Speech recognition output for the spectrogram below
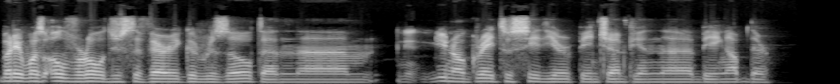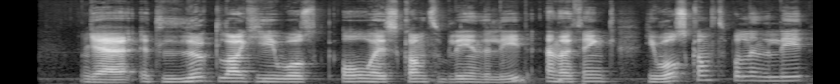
But it was overall just a very good result, and um, you know, great to see the European champion uh, being up there. Yeah, it looked like he was always comfortably in the lead, and I think he was comfortable in the lead.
